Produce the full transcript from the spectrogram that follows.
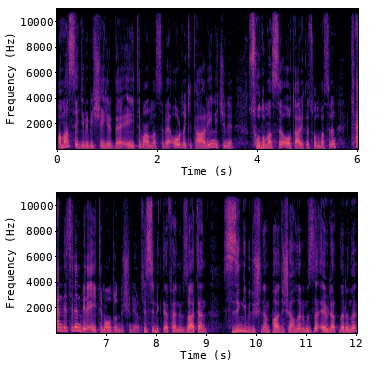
Amasya gibi bir şehirde eğitim alması ve oradaki tarihin içini soluması, o tarihte solumasının kendisinin bir eğitimi olduğunu düşünüyorum. Kesinlikle efendim. Zaten sizin gibi düşünen padişahlarımız da evlatlarını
